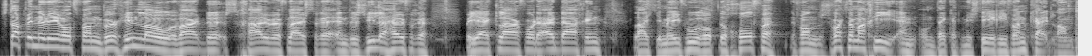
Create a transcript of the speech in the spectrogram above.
Stap in de wereld van Burginlo, waar de schaduwen fluisteren en de zielen huiveren. Ben jij klaar voor de uitdaging? Laat je meevoeren op de golven van zwarte magie... en ontdek het mysterie van Krijtland.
